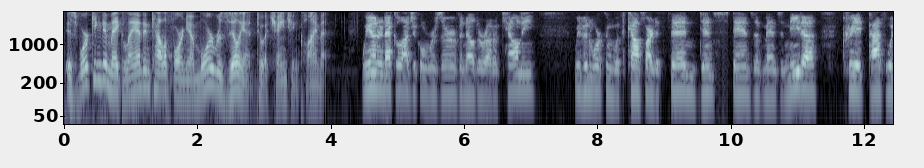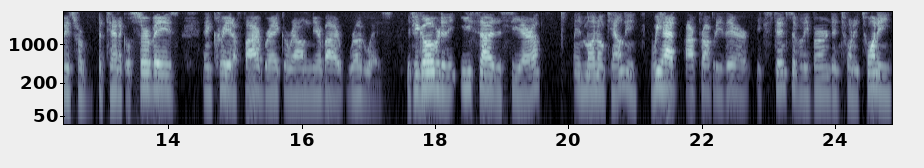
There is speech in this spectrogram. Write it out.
is working to make land in California more resilient to a changing climate. We own an ecological reserve in El Dorado County. We've been working with CAL FIRE to thin dense stands of manzanita, create pathways for botanical surveys, and create a fire break around nearby roadways. If you go over to the east side of the Sierra in Mono County, we had our property there extensively burned in 2020,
